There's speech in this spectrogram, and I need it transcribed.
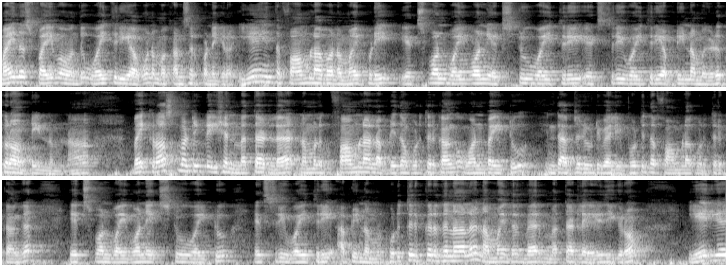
மைனஸ் ஃபைவை வந்து ஒய் த்ரீயாகவும் நம்ம கன்சிடர் பண்ணிக்கிறோம். ஏன் இந்த ஃபார்முலாவை நம்ம இப்படி X one Y one X two Y three X three Y three அப்படின்னு நம்ம எடுக்கிறோம் அப்படின்னம்னா பை கிராஸ் மல்டிப்ளிகேஷன் மெத்தடில் நம்மளுக்கு ஃபார்முலாவில் அப்படி தான் கொடுத்துருக்காங்க. ஒன் பை டூ இந்த அப்சல்யூட் வேல்யூ போட்டு இந்த ஃபார்முலா கொடுத்துருக்காங்க. X one Y one X two Y two X three Y three அப்படின்னு நம்ம கொடுத்துருக்கிறதுனால நம்ம இந்த வேறு மெத்தடில் எழுதிக்கிறோம். Area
